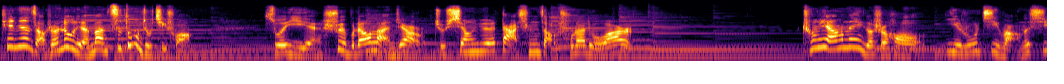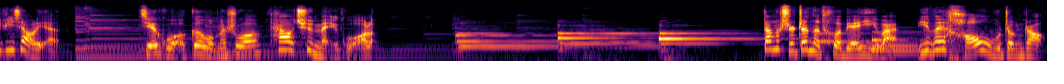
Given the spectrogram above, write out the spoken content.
天天早上六点半自动就起床，所以睡不了懒觉，就相约大清早出来遛弯儿。程阳那个时候一如既往的嬉皮笑脸，结果跟我们说他要去美国了。当时真的特别意外，因为毫无征兆，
